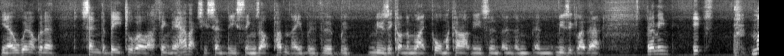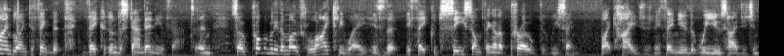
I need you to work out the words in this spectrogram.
you know, we're not going to send the Beatles. Well, I think they have actually sent these things up, haven't they? With with music on them like Paul McCartney's and, and, and, and music like that. But I mean, it's mind blowing to think that they could understand any of that. And so, probably the most likely way is that if they could see something on a probe that we sent, like hydrogen, if they knew that we use hydrogen,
